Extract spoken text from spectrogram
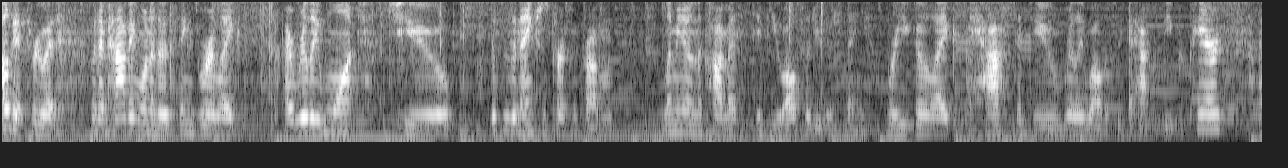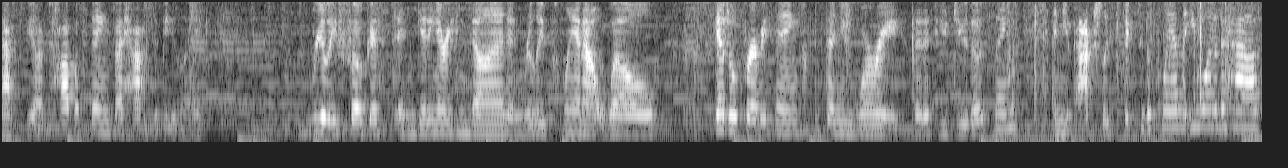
I'll get through it, but I'm having one of those things where like, I really want to this is an anxious person problem. Let me know in the comments if you also do this thing where you go like, I have to do really well this week. I have to be prepared. I have to be on top of things. I have to be like really focused and getting everything done and really plan out well a schedule for everything, but then you worry that if you do those things and you actually stick to the plan that you wanted to have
